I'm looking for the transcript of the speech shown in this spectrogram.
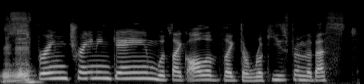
Mhm. spring training game with like all of like the rookies from the best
